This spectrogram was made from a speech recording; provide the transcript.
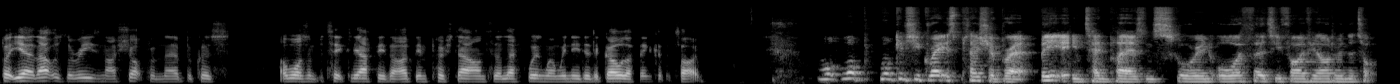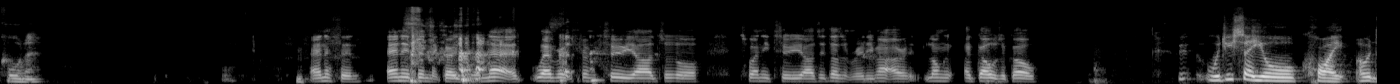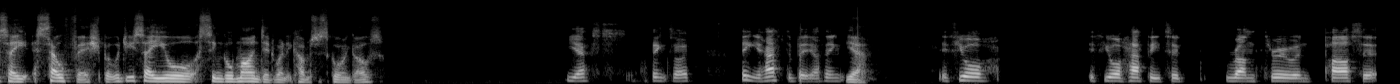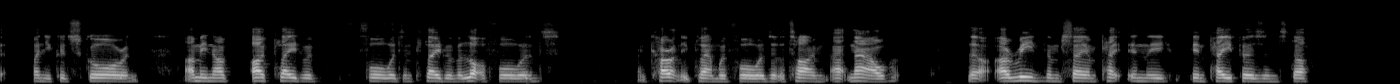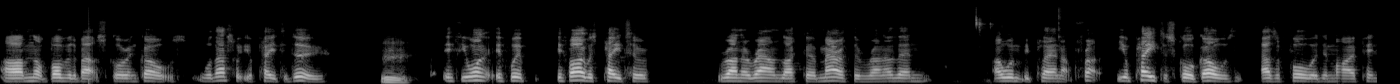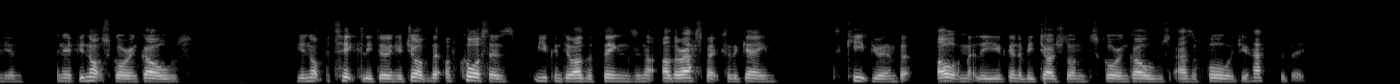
but yeah, that was the reason I shot from there because I wasn't particularly happy that I'd been pushed out onto the left wing when we needed a goal. I think at the time. What, what what gives you greatest pleasure, Brett? Beating ten players and scoring, or a thirty-five yarder in the top corner? Anything, anything that goes in the net, whether it's from two yards or twenty-two yards, it doesn't really mm. matter. As long a goal's a goal. Would you say you're quite, I wouldn't say selfish, but would you say you're single minded when it comes to scoring goals? Yes, I think so. I think you have to be. I think Yeah. if you're if you're happy to run through and pass it when you could score and I mean I've I've played with forwards and played with a lot of forwards and currently playing with forwards at the time at now that I read them saying in the in papers and stuff oh, I'm not bothered about scoring goals well that's what you're paid to do Hmm. if you want if we if I was paid to run around like a marathon runner then I wouldn't be playing up front. You're paid to score goals as a forward, in my opinion. And if you're not scoring goals, you're not particularly doing your job. But of course, there's you can do other things and other aspects of the game to keep you in. But ultimately, you're going to be judged on scoring goals as a forward. You have to be.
